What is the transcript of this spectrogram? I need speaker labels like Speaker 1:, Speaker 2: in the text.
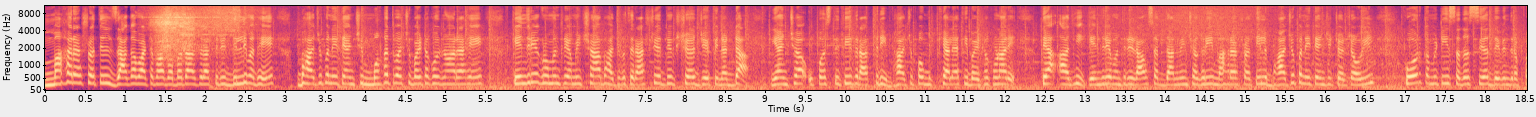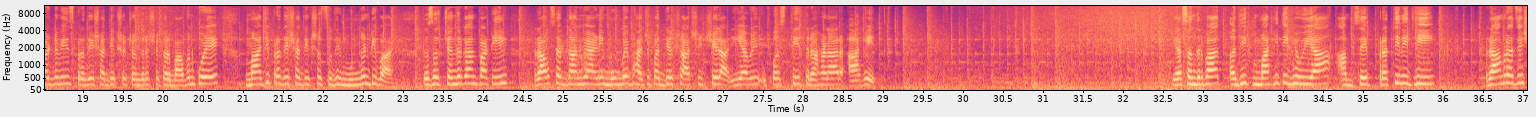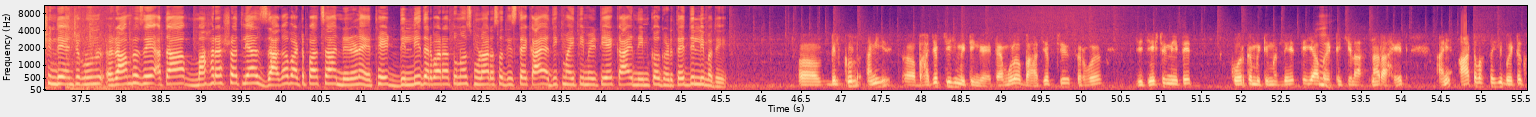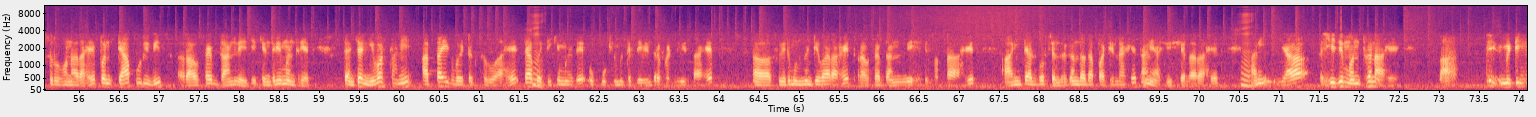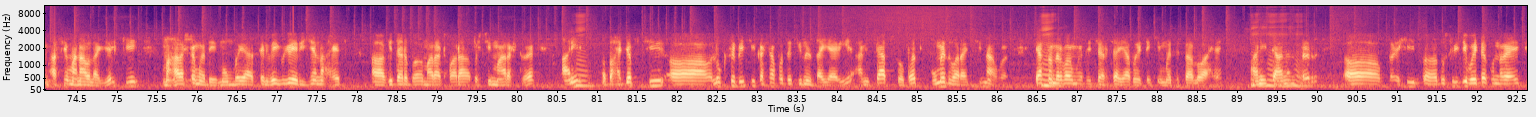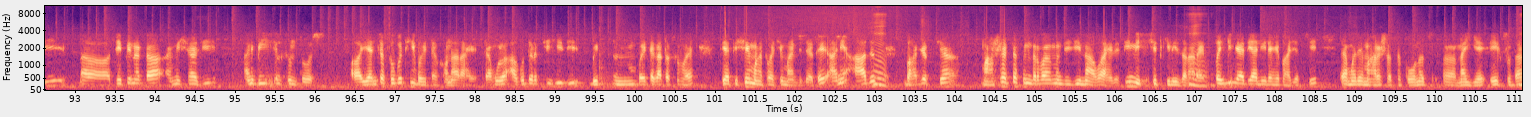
Speaker 1: महाराष्ट्रातील जागा वाटपाबाबत आज रात्री दिल्लीमध्ये भाजप नेत्यांची महत्वाची बैठक होणार आहे. केंद्रीय गृहमंत्री अमित शहा भाजपचे राष्ट्रीय अध्यक्ष जे पी नड्डा यांच्या उपस्थितीत रात्री भाजप मुख्यालयात ही बैठक होणार आहे. त्याआधी केंद्रीय मंत्री रावसाहेब दानवेंच्या घरी महाराष्ट्रातील भाजप नेत्यांची चर्चा होईल. कोर कमिटी सदस्य देवेंद्र फडणवीस प्रदेशाध्यक्ष चंद्रशेखर बावनकुळे माजी प्रदेशाध्यक्ष सुधीर मुनगंटीवार तसंच चंद्रकांत पाटील रावसाहेब दानवे आणि मुंबई भाजप अध्यक्ष आशिष शेलार यावेळी उपस्थित राहणार आहेत. या संदर्भात अधिक माहिती घेऊया आमचे प्रतिनिधी रामराजे शिंदे यांच्याकडून. रामराजे आता महाराष्ट्रातल्या जागा वाटपाचा निर्णय थेट दिल्ली दरबारातूनच होणार असं दिसतंय. काय अधिक माहिती मिळतेय? काय नेमकं घडतंय दिल्लीमध्ये?
Speaker 2: बिलकुल. आणि भाजपची ही मिटिंग आहे. त्यामुळं भाजपचे सर्व जे ज्येष्ठ नेते कोर कमिटीमधले ते या बैठकीला असणार आहेत. आणि आठ वाजता ही बैठक सुरू होणार आहे. पण त्यापूर्वीच रावसाहेब दानवे जे केंद्रीय मंत्री आहेत त्यांच्या निवासस्थानी आता एक बैठक सुरू आहे. त्या बैठकीमध्ये उपमुख्यमंत्री देवेंद्र फडणवीस आहेत सुधीर मुनगंटीवार आहेत रावसाहेब दानवे हे स्वतः आहेत आणि त्याचबरोबर चंद्रकांत दादा पाटील आहेत आणि आशिष शेलार आहेत. आणि या हे जे मंथन आहे मीटिंग असे म्हणावं लागेल की महाराष्ट्रामध्ये मुंबई असेल वेगवेगळे रिजन आहेत विदर्भ मराठवाडा पश्चिम महाराष्ट्र आणि भाजपची लोकसभेची कशा पद्धतीने तयारी आणि त्याचसोबत उमेदवारांची नावं. या संदर्भामध्ये चर्चा या बैठकीमध्ये चालू आहे. आणि त्यानंतर ही. दुसरी जी बैठक होणार आहे ती जे पी नड्डा अमित शहाजी आणि बी एल संतोष यांच्यासोबत ही बैठक होणार आहे. त्यामुळे अगोदरची ही जी बैठक आता सुरू आहे ती अतिशय महत्वाची मानली जाते. आणि आजच भाजपच्या महाराष्ट्राच्या संदर्भामध्ये जी नावं आहेत ती निश्चित केली जाणार आहेत. पहिली यादी आलेली आहे भाजपची. त्यामध्ये महाराष्ट्राचं कोणच नाहीये. एक सुद्धा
